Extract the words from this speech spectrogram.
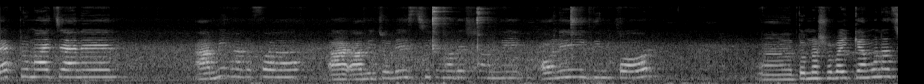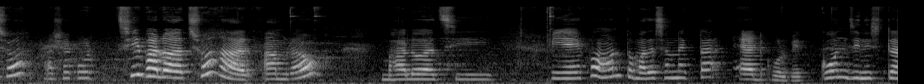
back to my channel আমি হানুফা, আর আমি চলে এসেছি তোমাদের সামনে অনেক দিন পর তোমরা সবাই কেমন আছো? আশা করছি ভালো আছো, আর আমরাও ভালো আছি। আমি এখন তোমাদের সামনে একটা অ্যাড করবে। কোন জিনিসটা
